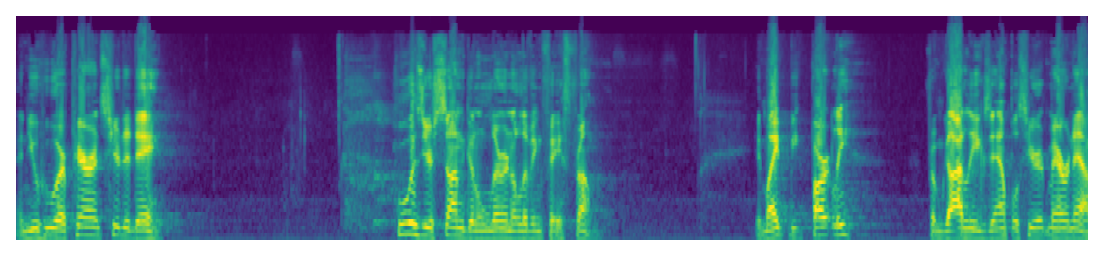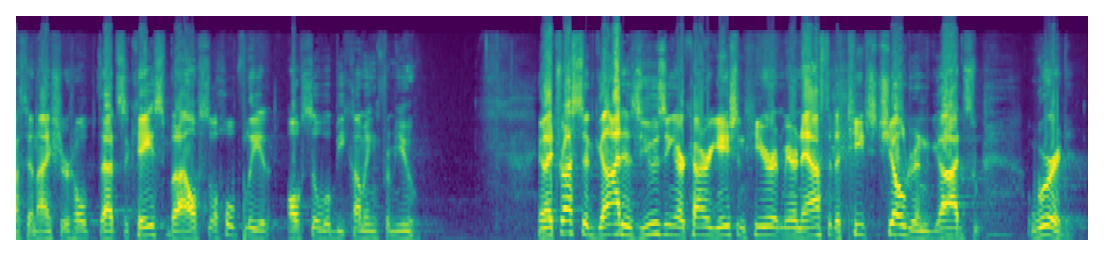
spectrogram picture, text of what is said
And you who are parents here today, who is your son going to learn a living faith from? It might be partly from godly examples here at Maranatha, and I sure hope that's the case, but I also hopefully it also will be coming from you. And I trust that God is using our congregation here at Maranatha to teach children God's word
